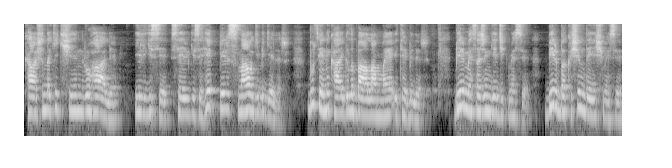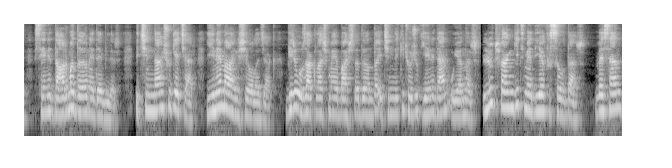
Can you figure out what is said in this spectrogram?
Karşındaki kişinin ruh hali, ilgisi, sevgisi hep bir sınav gibi gelir. Bu seni kaygılı bağlanmaya itebilir. Bir mesajın gecikmesi, bir bakışın değişmesi seni darmadağın edebilir. İçinden şu geçer, yine mi aynı şey olacak? Biri uzaklaşmaya başladığında içindeki çocuk yeniden uyanır. Lütfen gitme diye fısıldar ve sen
